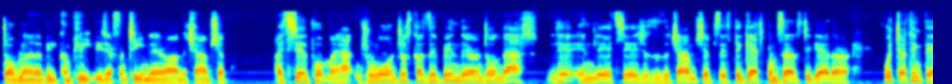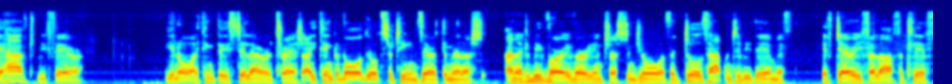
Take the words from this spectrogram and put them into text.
Dublin will be a completely different team later on in the championship. I'd still put my hat in Tyrone just because they've been there and done that in late stages of the championships. If they get themselves together, which I think they have, to be fair, you know, I think they still are a threat. I think of all the Ulster teams there at the minute, and it'll be very, very interesting, Joe, if it does happen to be them. If if Derry fell off a cliff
